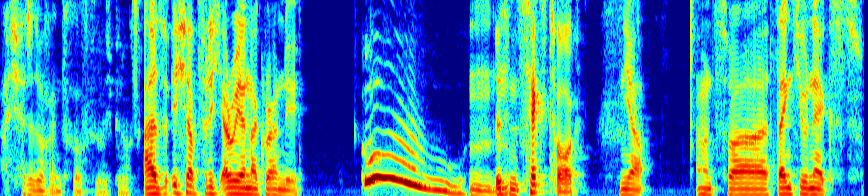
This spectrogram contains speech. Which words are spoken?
ah, ich hätte doch eins rausgesucht. Ich bin noch. Also, ich habe für dich Ariana Grande. Uh, Mhm. bisschen Sex-Talk. Ja. Und zwar Thank You Next.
